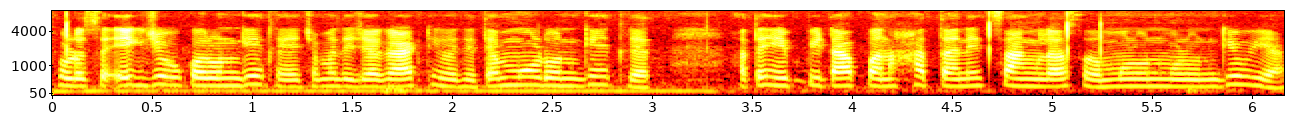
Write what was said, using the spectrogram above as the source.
थोडंसं एकजीव करून घेतलं. याच्यामध्ये ज्या गाठी होत्या त्या मोडून घेतल्यात. आता हे पीठ आपण हाताने चांगलं असं मळून मळून घेऊया.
